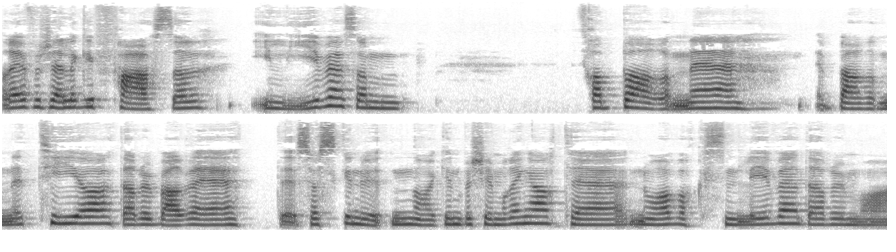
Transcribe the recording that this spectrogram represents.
det er jo forskjellige faser i livet, sånn fra barne, barnetida, der du bare er et søsken uten noen bekymringer, til nå voksenlivet, der du må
